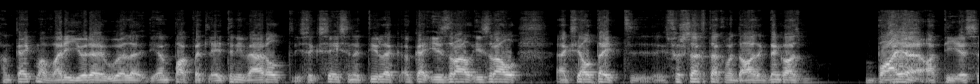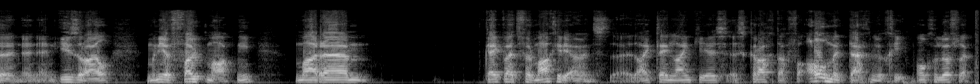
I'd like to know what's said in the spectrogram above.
gaan kyk maar wat die Jode hoe hulle die impak wat het in die wêreld, die sukses en natuurlik, okay, Israel, Israel, ek sê altyd versigtig want daar ek dink daar's baie ateëse in in in Israel, moenie 'n fout maak nie, maar ehm um, kyk wat vermag hierdie ouens. Daai klein landjie is is kragtig veral met tegnologie. Ongelooflik.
